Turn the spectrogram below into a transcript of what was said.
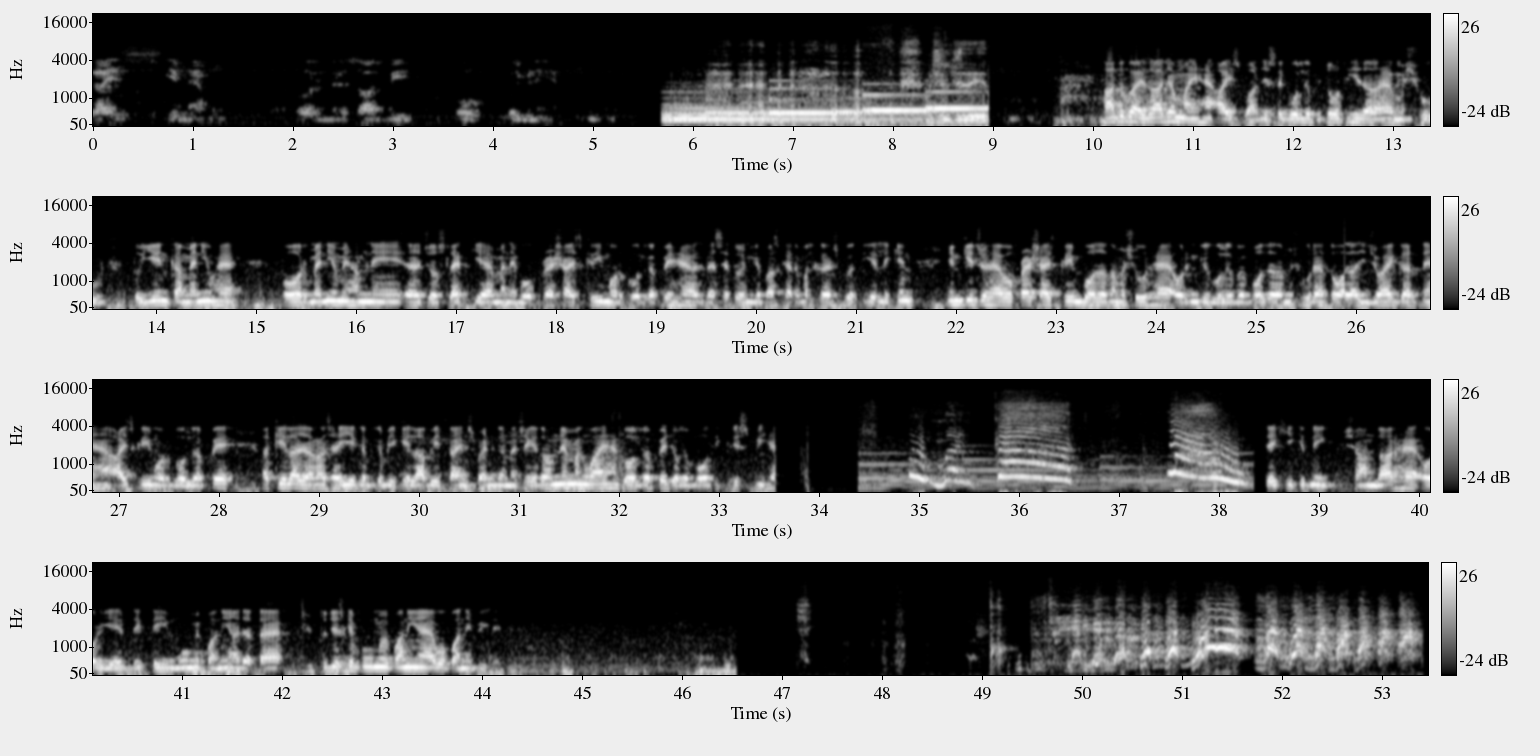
Guys ये मैं हूँ और मेरे साथ भी हो कोई भी नहीं है। हाँ तो गाइस आज हम आए हैं आइस बार जिसके गोलगप्पे बहुत ही ज़्यादा है मशहूर। तो ये इनका मेन्यू है और मेन्यू में हमने जो सेलेक्ट किया है, मैंने वो फ्रेश आइसक्रीम और गोलगप्पे हैं। वैसे तो इनके पास कैरमल क्रंच भी होती है, लेकिन इनकी जो है वो फ्रेश आइसक्रीम बहुत ज़्यादा मशहूर है और इनके गोलगप्पे बहुत ज़्यादा मशहूर है। तो इंजॉय करते हैं आइसक्रीम और गोलगप्पे। अकेला जाना चाहिए कभी कभी अकेला भी टाइम स्पेंड करना चाहिए। तो हमने मंगवाए हैं गोलगप्पे जो कि बहुत ही क्रिस्पी है। oh देखिए कितनी शानदार है और ये देखते ही मुँह में पानी आ जाता है। तो जिसके मुँह में पानी आया वो पानी पी ले।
